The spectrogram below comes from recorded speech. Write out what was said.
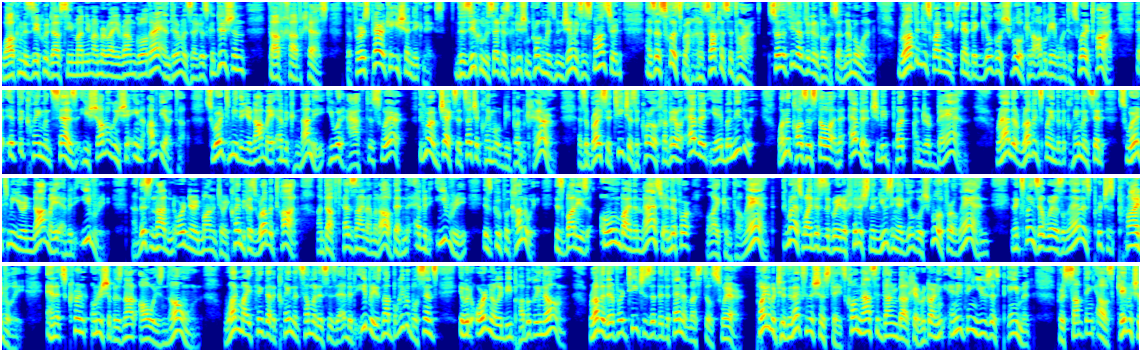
Welcome to Zichru Daf Simanim Amarai Ram Goldhar and then Masekas Kiddushin Daf Chav Ches, the first parak Isha Niknes. The Zichru Masekas Kiddushin program has been generously sponsored as a schutz for Chazakas Torah. So the three are going to focus on number one. Rav, in describing the extent that Gilgul Shvua can obligate one to swear, taught that if the claimant says Hishavali She'in Avdiata, swear to me that you're not my Eved Kanani, he would have to swear. The Gemara objects that such a claim would be put in cherem, as the Brisa teaches a korel chavero eved yebanidui. One who calls his fellow an eved should be put under ban. Rather, Rav explained that the claimant said, "Swear to me you're not my eved ivri." Now, this is not an ordinary monetary claim because Rabbi taught on Daf Tezain Amarav that an Eved Ivri is Gufa Kanui. His body is owned by the master and therefore likened to land. The Gemara asks why this is a greater chiddush than using a Gilgul Shvua for land and explains that whereas land is purchased privately and its current ownership is not always known, one might think that a claim that someone is his Eved Ivri is not believable since it would ordinarily be publicly known. Rava therefore teaches that the defendant must still swear. Point number two, the next Mishnah states, Kol nasa dam regarding anything used as payment for something else. Once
